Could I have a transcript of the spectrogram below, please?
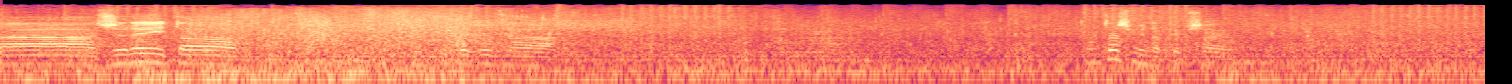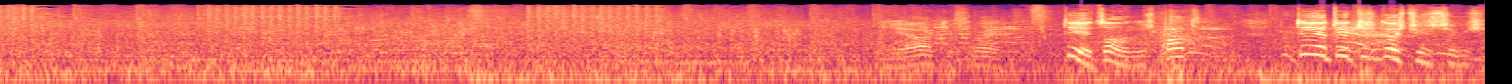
A, żryj to! Tylko gówna. Tam też mnie napieprzają. Jaki frajer. Ty, co on już padł? Ty, a tu jakiś gościu jeszcze mi się...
